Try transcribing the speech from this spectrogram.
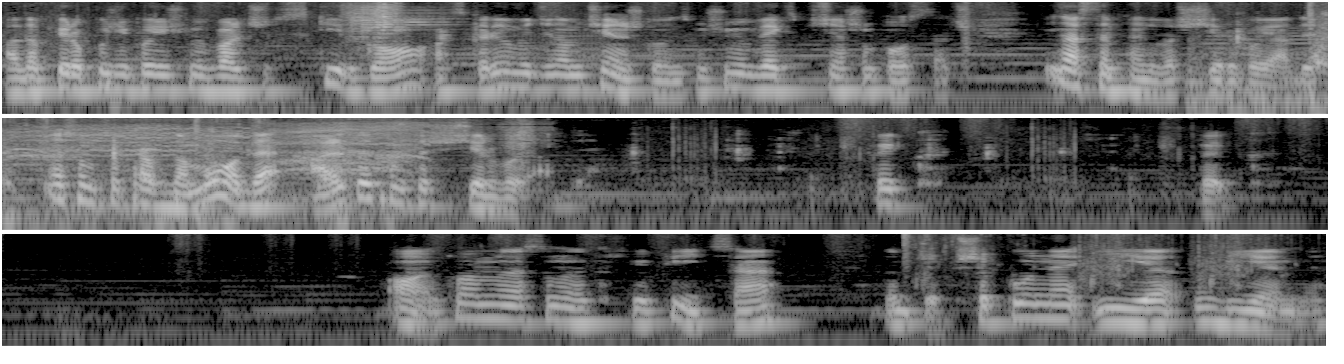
A dopiero później powinniśmy walczyć z Kirgo, a z Karią będzie nam ciężko, więc musimy wyekspić naszą postać. I następne dwa ścierwojady. One są co prawda młode, ale to są też ścierwojady. Pyk. Pyk. O, tu mamy następne krwiopijce. Dobrze, przepłynę i je ubijemy.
